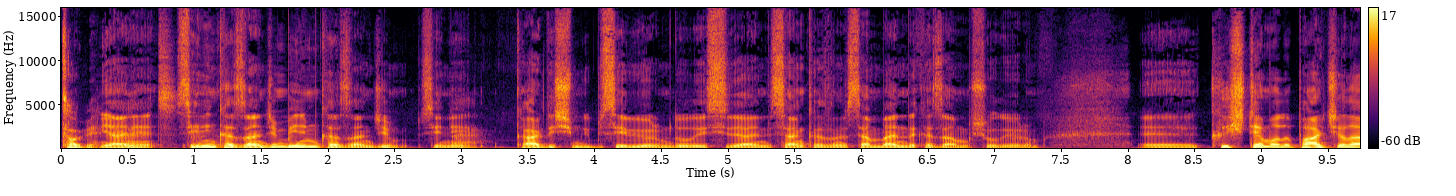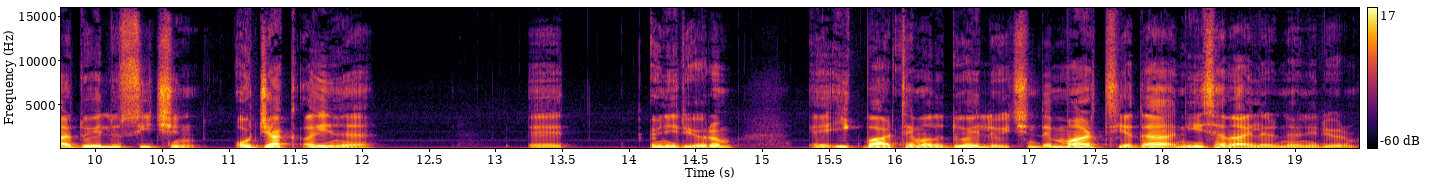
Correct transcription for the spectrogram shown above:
Tabii. Yani evet. senin kazancın benim kazancım. Seni kardeşim gibi seviyorum. Dolayısıyla hani sen kazanırsan ben de kazanmış oluyorum. Ee, kış temalı parçalar düellosu için Ocak ayını e, öneriyorum. E, ilkbahar temalı düello için de Mart ya da Nisan aylarını öneriyorum.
